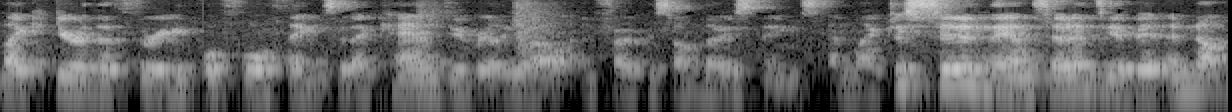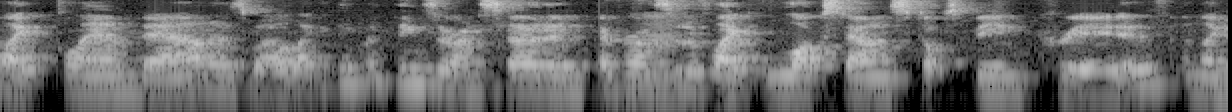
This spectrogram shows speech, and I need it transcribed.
like here are the three or four things that I can do really well and focus on those things and like just sit in the uncertainty a bit and not like clam down as well. Like I think when things are uncertain, everyone Mm. sort of like locks down and stops being creative and like Yeah.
